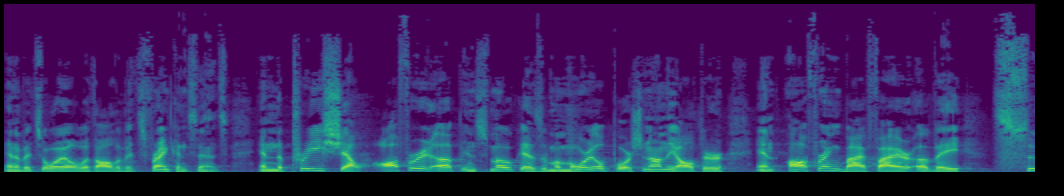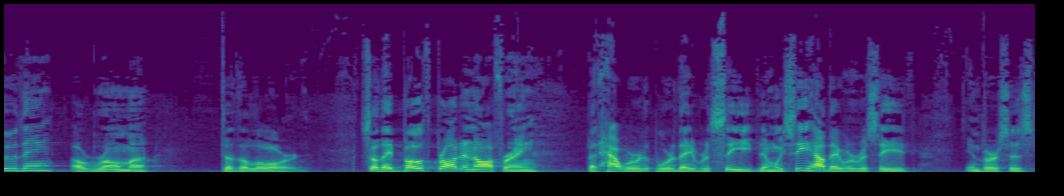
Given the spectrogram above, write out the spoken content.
and of its oil with all of its frankincense. And the priest shall offer it up in smoke as a memorial portion on the altar, an offering by fire of a soothing aroma to the Lord. So they both brought an offering, but how were, were they received? And we see how they were received in verses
